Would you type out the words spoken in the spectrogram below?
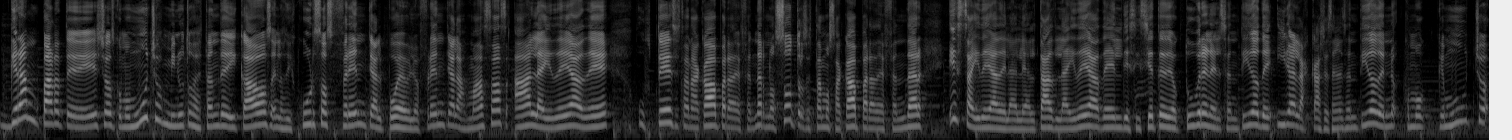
gran parte de ellos, como muchos minutos están dedicados en los discursos frente al pueblo, frente a las masas, a la idea de ustedes están acá para defender, nosotros estamos acá para defender esa idea de la lealtad, la idea del 17 de octubre en el sentido de ir a las calles, en el sentido de como que muchos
